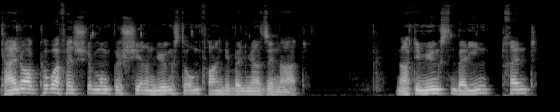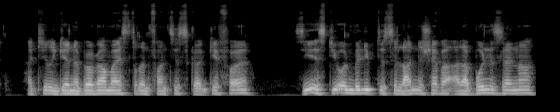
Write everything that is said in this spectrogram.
Keine Oktoberfeststimmung bescheren jüngste Umfragen dem Berliner Senat. Nach dem jüngsten Berlin-Trend hat die regierende Bürgermeisterin Franziska Giffey, sie ist die unbeliebteste Landeschefin aller Bundesländer,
